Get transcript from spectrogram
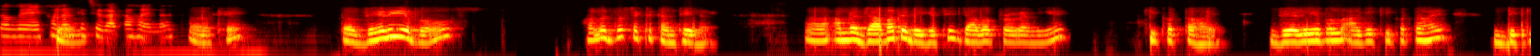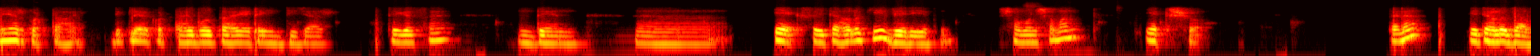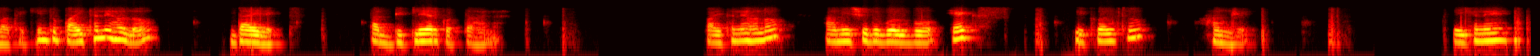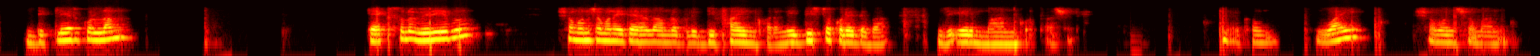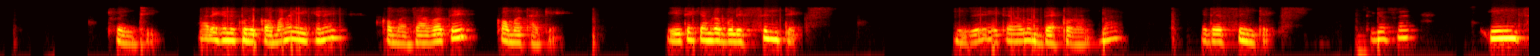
তবে এখন আর কিছু রাখা হয় না। ওকে তো ভেরিয়েবলস হলো জাস্ট একটা কন্টেইনার আমরা জাভাতে দেখেছি জাভা প্রোগ্রামিং এ কি করতে হয়? ভেরিয়েবল আগে কি করতে হয়? ডিক্লেয়ার করতে হয়। ডিক্লেয়ার করতে হয়, বলতে হয় এটা ইন্টিজার ঠিক আছে? দেন এক্স এটা হলো কি? ভেরিয়েবল সমান সমান একশো। তাই না? এটা হলো জাভাতে কিন্তু পাইথনে হলো ডাইরেক্ট তার ডিক্লেয়ার করতে হয় না। পাইথনে হলো, আমি শুধু বলব এক্স ইকুয়াল টু হান্ড্রেড এইখানে ডিক্লেয়ার করলাম এক্স হলো ভেরিয়েবল সমান সমান এটা হলো আমরা বলি ডিফাইন করা, নির্দিষ্ট করে দেবা যে এর মান কত আসলে। এরকম ওয়াই সমান সমান টোয়েন্টি আর এখানে কোনো কমা নাই, এখানে কমা জাভাতে কমা থাকে। এইটাকে আমরা বলি সিনটেক্স যে এটা হলো ব্যাকরণ, না? এটা সিনটেক্স ঠিক আছে? ইনস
